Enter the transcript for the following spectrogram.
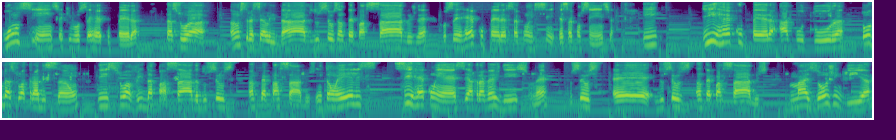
consciência que você recupera da sua ancestralidade, dos seus antepassados, né? Você recupera essa consciência, essa consciência e, e recupera a cultura, toda a sua tradição e sua vida passada, dos seus antepassados. Então, eles se reconhecem através disso, né? Dos seus, é, dos seus antepassados. Mas hoje em dia,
